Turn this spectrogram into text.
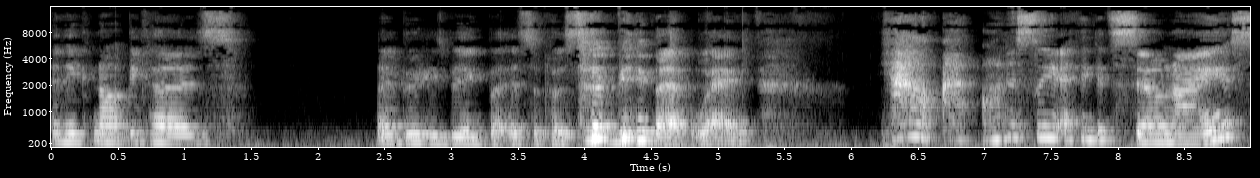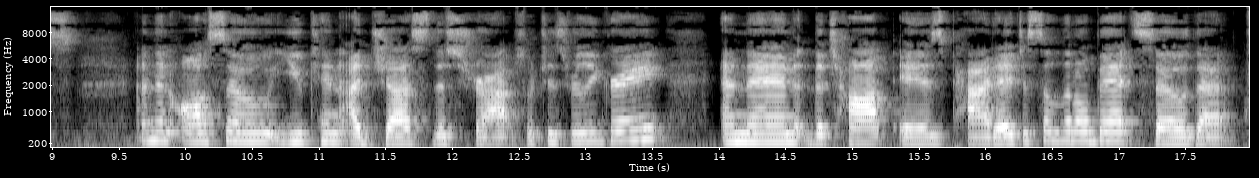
I think not because my booty's big, but it's supposed to be that way. Yeah, I, honestly, I think it's so nice. And then also you can adjust the straps, which is really great. And then the top is padded just a little bit so that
